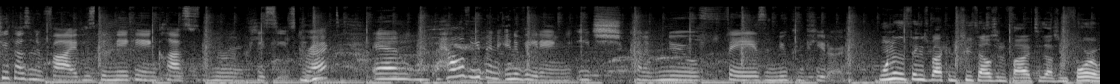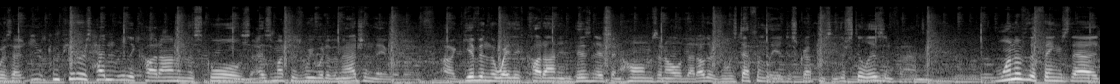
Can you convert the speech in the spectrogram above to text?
2005, has been making classroom PCs, correct? Mm -hmm. And how have you been innovating each kind of new phase and new computer? One of the things back in 2005, 2004 was that you know, computers hadn't really caught on in the schools as much as we would have imagined they would have. Uh, given the way they've caught on in business and homes and all of that others, there was definitely a discrepancy. There still is, in fact. One of the things that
